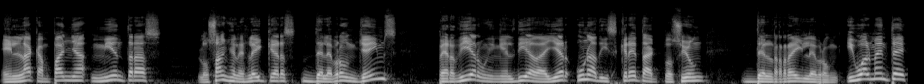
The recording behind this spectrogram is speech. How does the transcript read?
en la campaña, mientras Los Ángeles Lakers de LeBron James perdieron en el día de ayer una discreta actuación del Rey LeBron. Igualmente,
